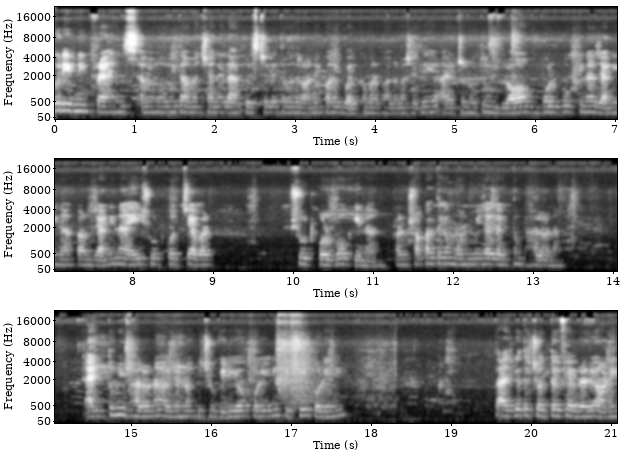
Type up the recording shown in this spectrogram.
গুড ইভিনিং ফ্রেন্ডস আমি মৌমিতা, আমার চ্যানেল আর ক্রিস্টালে তোমাদের অনেক অনেক ওয়েলকাম আর ভালোবাসা আর একটা নতুন ব্লগ বলব কি না জানি না, কারণ জানি না এই শ্যুট করছি, আবার শ্যুট করব কি না কারণ সকাল থেকে মন মেজাজ একদম ভালো না। একদমই ভালো না, ওই জন্য কিছু ভিডিও করিনি, কিছুই করিনি। তো আজকে তো চোদ্দোই ফেব্রুয়ারি, অনেক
